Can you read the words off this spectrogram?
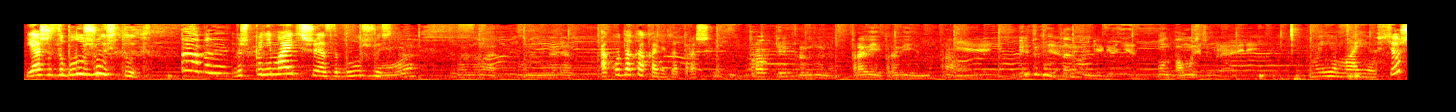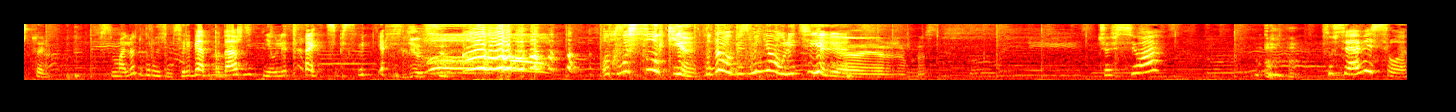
Я же заблужусь тут. Вы же понимаете, что я заблужусь. Горят. А куда, как они туда прошли? Право перепрыгнули. Правее, правее, направо. Бери так не томили. Вон по мостику. Мое мое, все что ли? В самолет грузимся. Ребят, подождите, не улетайте без меня. Дед, Ох вы суки! Куда вы без меня улетели? я ржу просто. Че, все? Слушайте, а весело?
